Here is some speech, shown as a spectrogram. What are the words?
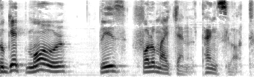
To get more, please follow my channel. Thanks a lot.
